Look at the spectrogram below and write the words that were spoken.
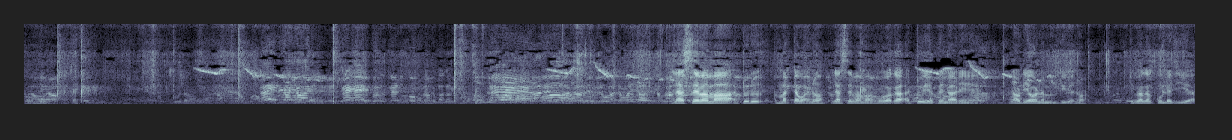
ဟုတ်ဟုတ် လက်7မှာအတူတူအမှတ်တက်သွားပြီနော်လက်7မှာဟိုဘက်ကအတူရဘင်တာတင်ရဲ့နောက်တစ်ယောက်ကနာမည်မသိပြန်နော်ဒီဘက်ကကိုလက်ကြီးရဲ့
